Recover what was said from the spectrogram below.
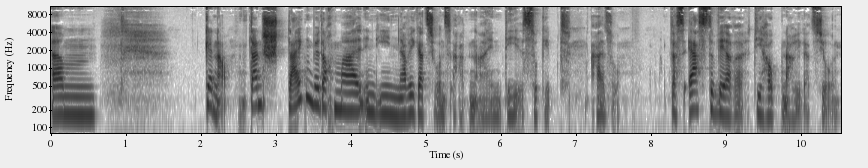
Ähm, Genau, dann steigen wir doch mal in die Navigationsarten ein, die es so gibt. Also, das erste wäre die Hauptnavigation.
